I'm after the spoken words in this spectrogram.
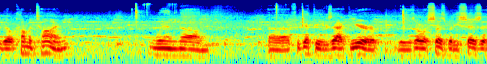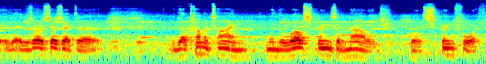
there'll come a time when, um, uh, I forget the exact year, the Zohar says, but he says that the Zohar says that uh, there'll come a time when the well springs of knowledge will spring forth.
